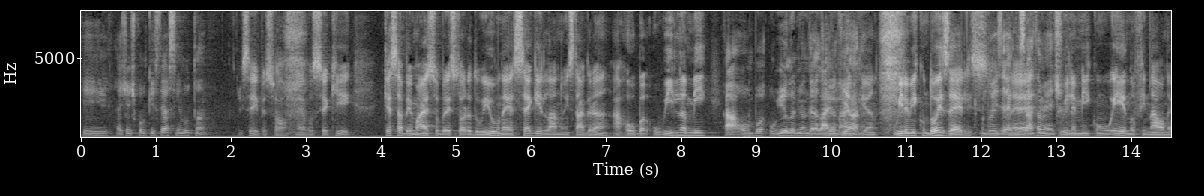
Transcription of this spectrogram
que a gente conquista é assim, lutando. Isso aí, pessoal. É, você que Quer saber mais sobre a história do Will, né? Segue lá no Instagram, arroba Willamy. Arroba Willamy underline Viana. Viana. Willamy com dois L's. Com dois L's, né? exatamente. Willamy com E no final, né,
